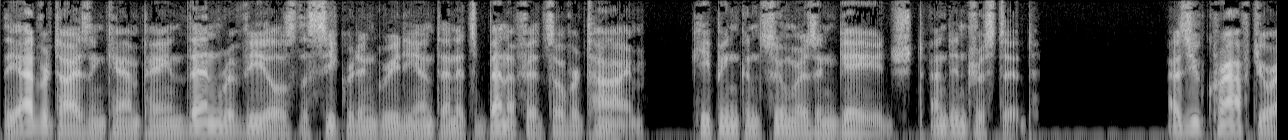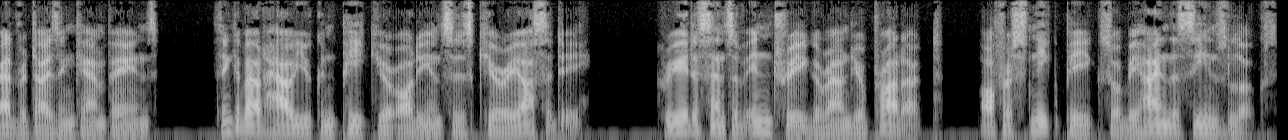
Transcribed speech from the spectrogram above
The advertising campaign then reveals the secret ingredient and its benefits over time, keeping consumers engaged and interested. As you craft your advertising campaigns, think about how you can pique your audience's curiosity. Create a sense of intrigue around your product offer sneak peeks or behind the scenes looks,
